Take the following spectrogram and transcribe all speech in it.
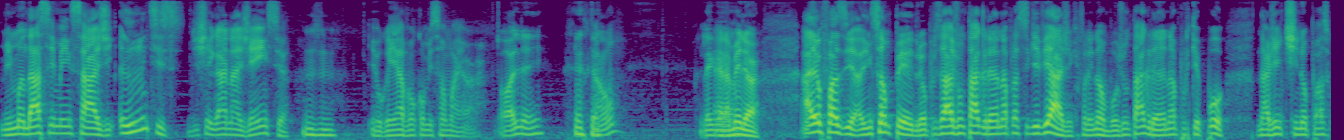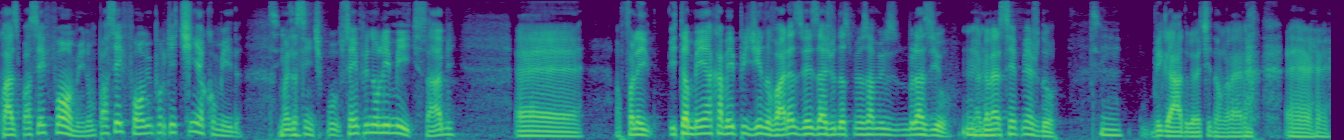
me mandasse mensagem antes de chegar na agência, Uhum. eu ganhava uma comissão maior. Olha aí. Então, Legal. era melhor. Aí eu fazia, em São Pedro, eu precisava juntar grana pra seguir viagem. Que eu falei, não, vou juntar grana, porque, pô, na Argentina eu passo- quase passei fome. Não passei fome porque tinha comida. Sim. Mas assim, tipo, sempre no limite, sabe? É, Eu falei, e também acabei pedindo várias vezes ajuda pros meus amigos do Brasil. E a Uhum. galera sempre me ajudou. Sim. Obrigado, gratidão, galera. É,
